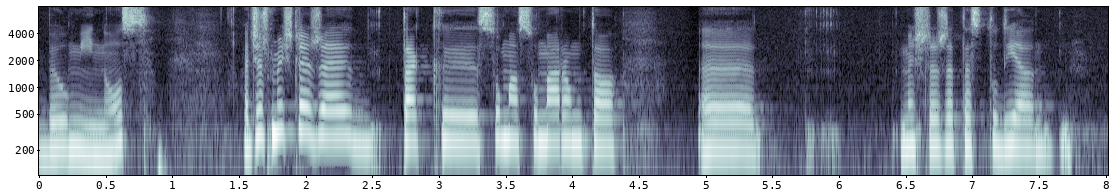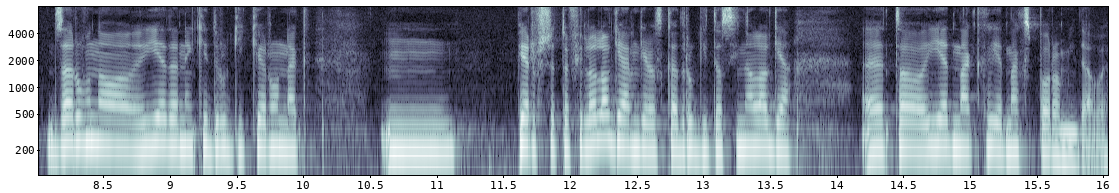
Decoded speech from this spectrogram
był minus. Chociaż myślę, że tak suma summarum to myślę, że te studia, zarówno jeden, jak i drugi kierunek mm, pierwszy to filologia angielska, drugi to sinologia, e, to jednak, jednak sporo mi dały.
